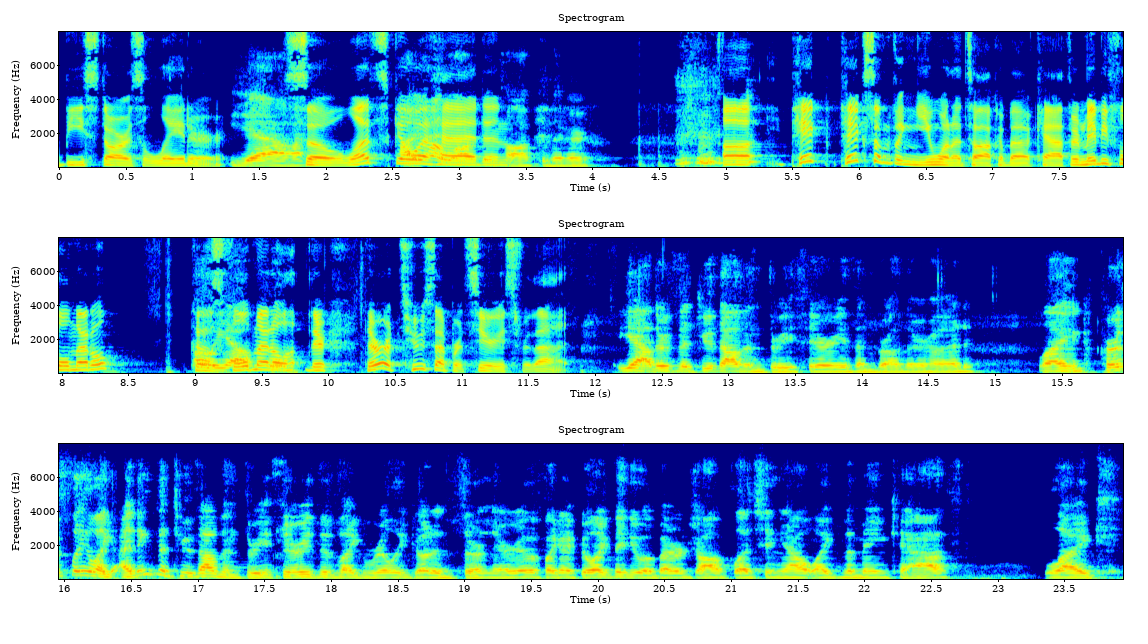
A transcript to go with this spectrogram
Beastars later. Yeah. So let's go ahead and talk there. uh, pick pick something you want to talk about, Catherine. Maybe Full Metal, because Oh, yeah, Full Metal Full- there there are two separate series for that. Yeah, there's the 2003 series and Brotherhood. Like personally, like I think the 2003 series is like really good in certain areas. Like I feel like they do a better job fleshing out like the main cast. Like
